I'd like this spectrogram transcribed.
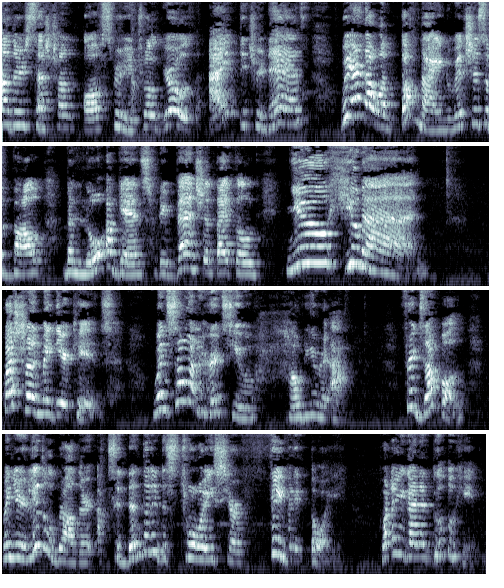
another session of spiritual growth. I'm Teacher Des. We are now on Talk 9, which is about the law against revenge entitled New Human. Question, my dear kids. When someone hurts you, how do you react? For example, when your little brother accidentally destroys your favorite toy, what are you gonna do to him?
